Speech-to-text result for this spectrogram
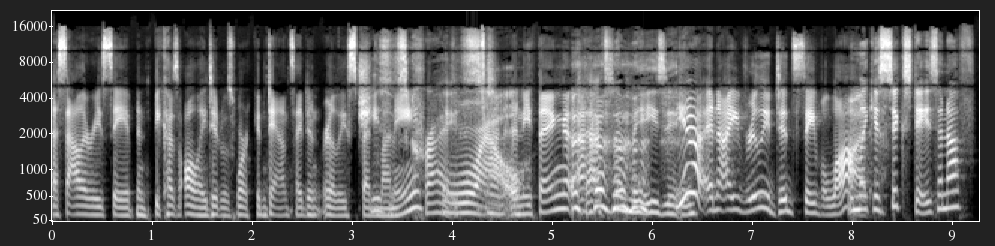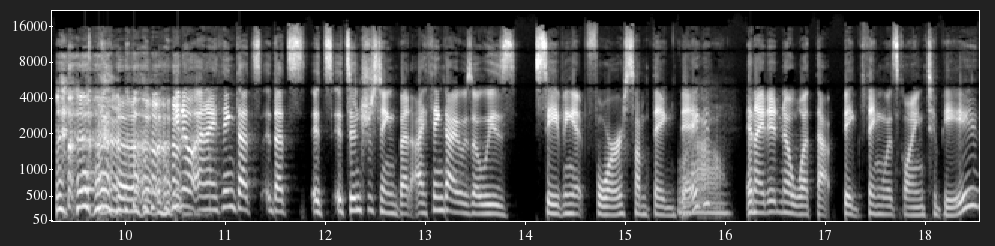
a salary saved. And because all I did was work and dance, I didn't really spend Jesus money Christ. on Wow. anything. That's amazing. yeah. And I really did save a lot I'm like, is six days enough? you know, and I think that's that's it's it's interesting, but I think I was always saving it for something big, Wow. and I didn't know what that big thing was going to be.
